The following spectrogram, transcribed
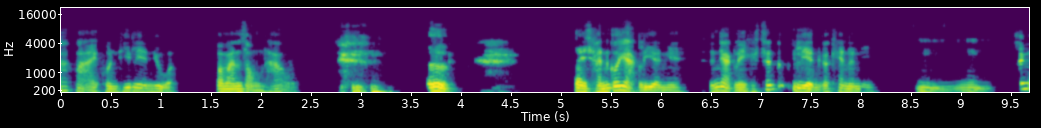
มากกว่าไอ้คนที่เรียนอยู่อะประมาณสองเท่า เออ แต่ฉันก็อยากเรียนไงฉันอยากเรียนฉันก็ไปเรียนก็แค่นั้นเอง อืมซึ่ง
